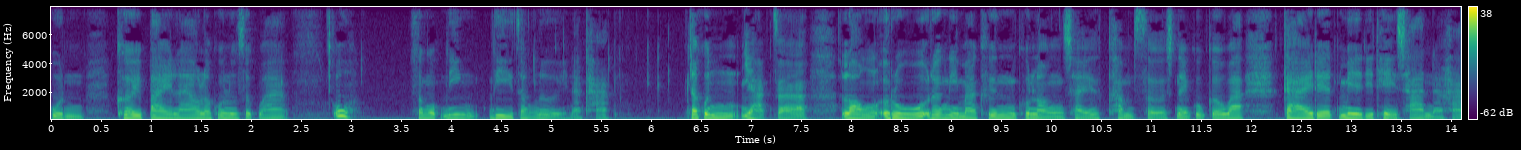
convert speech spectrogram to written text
คุณเคยไปแล้วแล้วคุณรู้สึกว่าโอ้สงบนิ่งดีจังเลยนะคะ ถ้าคุณอยากจะลองรู้เรื่องนี้มากขึ้น คุณลองใช้คำ search ใน Google ว่า guided meditation นะคะ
